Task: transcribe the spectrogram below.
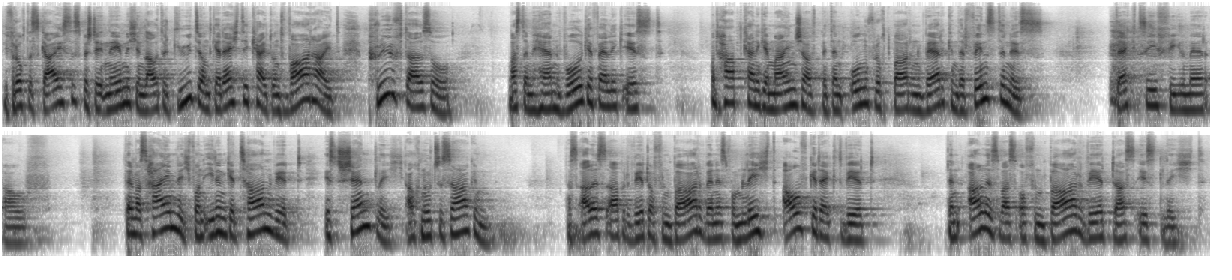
Die Frucht des Geistes besteht nämlich in lauter Güte und Gerechtigkeit und Wahrheit. Prüft also, was dem Herrn wohlgefällig ist und habt keine Gemeinschaft mit den unfruchtbaren Werken der Finsternis, deckt sie vielmehr auf. Denn was heimlich von ihnen getan wird, ist schändlich, auch nur zu sagen. Das alles aber wird offenbar, wenn es vom Licht aufgedeckt wird. Denn alles, was offenbar wird, das ist Licht.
